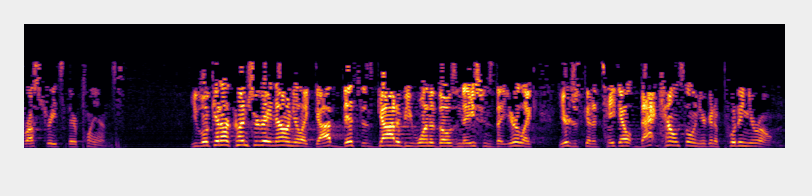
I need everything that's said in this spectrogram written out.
frustrates their plans. You look at our country right now and you're like, God, this has got to be one of those nations that you're like, you're just going to take out that counsel and you're going to put in your own.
